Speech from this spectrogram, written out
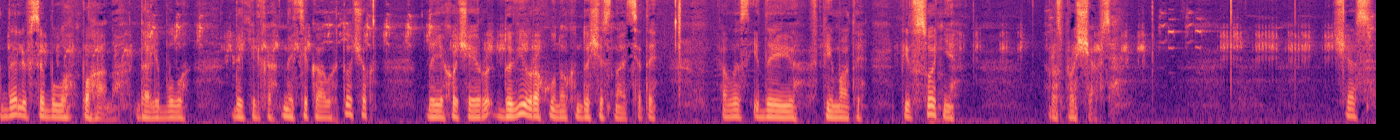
Далі все було погано. Далі було декілька нецікавих точок, де я хоча й довів рахунок до 16, але з ідеєю впіймати півсотні розпрощався. Час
